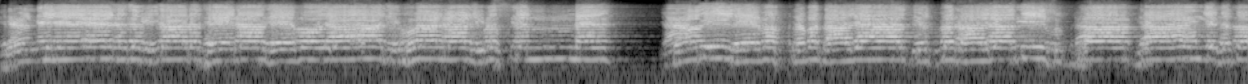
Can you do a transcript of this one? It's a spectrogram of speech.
हिरण्येन च विचारथेना देवो यादिभुवनानि पश्यन् यादिदेवः प्रवतायात्युद्वदायाति शुभ्राभ्याम् यजतो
